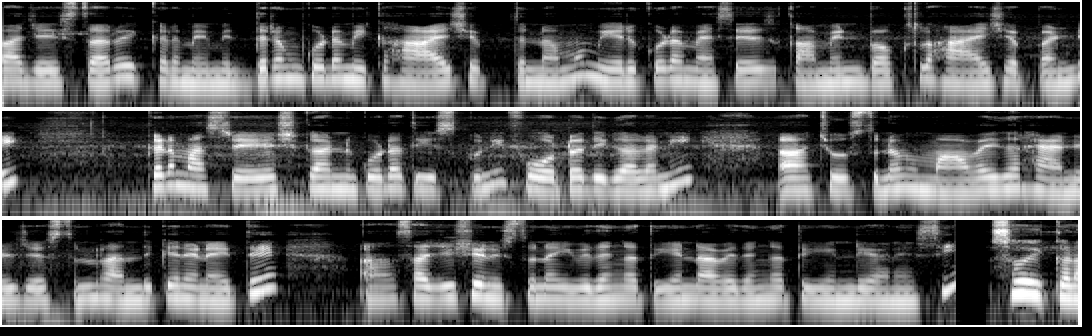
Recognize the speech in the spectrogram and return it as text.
బాగా చేస్తారు. ఇక్కడ మేమిద్దరం కూడా మీకు హాయ్ చెప్తున్నాము. మీరు కూడా మెసేజ్ కామెంట్ బాక్స్లో హాయ్ చెప్పండి. ఇక్కడ మా శ్రేయస్ గారిని కూడా తీసుకుని ఫోటో దిగాలని చూస్తున్నాం. మా మావయ్య గారు హ్యాండిల్ చేస్తున్నారు. అందుకే నేనైతే సజెషన్ ఇస్తున్నా ఈ విధంగా తీయండి ఆ విధంగా తీయండి అనేసి. సో ఇక్కడ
